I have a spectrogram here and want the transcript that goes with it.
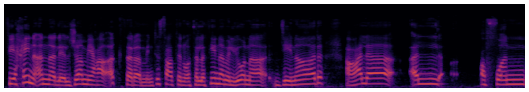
في حين أن للجامعة أكثر من 39 مليون دينار على عفوا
